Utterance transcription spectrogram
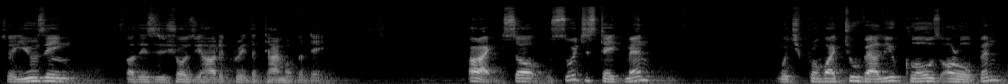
So using oh, this shows you how to create the time of the day. All right so switch statement which provide two value close or open.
